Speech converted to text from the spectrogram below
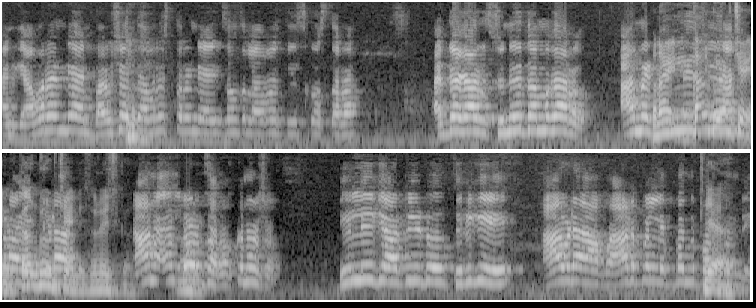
ఆయనకి ఎవరండి? ఆయన భవిష్యత్తు ఎవరిస్తారండి? ఐదు సంవత్సరాలు ఎవరైనా తీసుకొస్తారా? అంతేకాదు సునీతమ్మ గారు ఆమె లేదు సార్ ఒక్క నిమిషం. ఢిల్లీకి అటు ఇటు తిరిగి ఆవిడ ఆడపిల్ల ఇబ్బంది పడుతుంది.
